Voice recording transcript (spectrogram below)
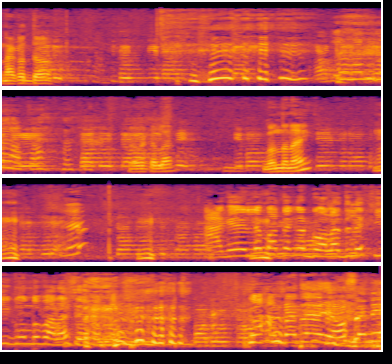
না কর দাও। গন্ধ নাই? আগে এলে পাতাঙ্গা ডলা দিলে কি গন্ধ বাড়াছে এখন? আমরা যে অসেনে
